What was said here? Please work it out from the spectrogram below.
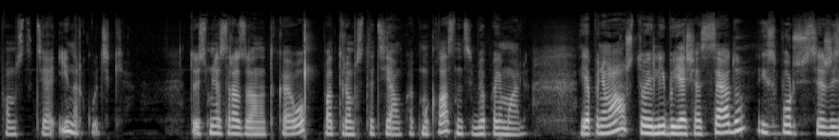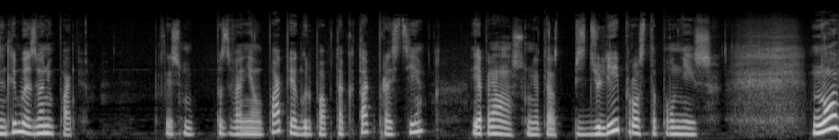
по-моему, статья, и наркотики. То есть мне сразу она такая, оп, по трем статьям, как мы классно тебя поймали. Я понимала, что либо я сейчас сяду и испорчу себе жизнь, либо я звоню папе. То есть позвонил папе, я говорю, пап, так и так, прости. Я понимала, что у меня да, пиздюлей просто полнейших. Но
